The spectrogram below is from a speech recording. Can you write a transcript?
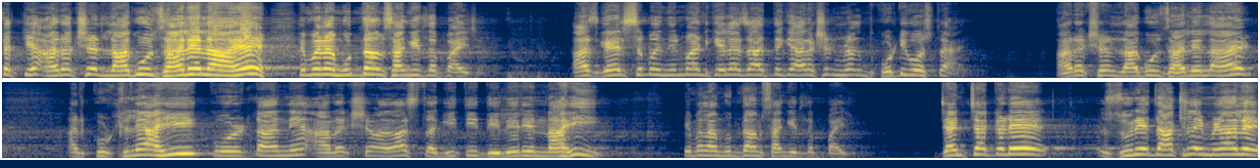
टक्के आरक्षण लागू झालेलं आहे हे मला मुद्दाम सांगितलं पाहिजे. आज गैरसमज निर्माण केला जाते की आरक्षण खोटी गोष्ट आहे. आरक्षण लागू झालेलं आहे आणि कुठल्याही कोर्टाने आरक्षणाला स्थगिती दिलेली नाही हे मला मुद्दाम सांगितलं पाहिजे. ज्यांच्याकडे जुने दाखले मिळाले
